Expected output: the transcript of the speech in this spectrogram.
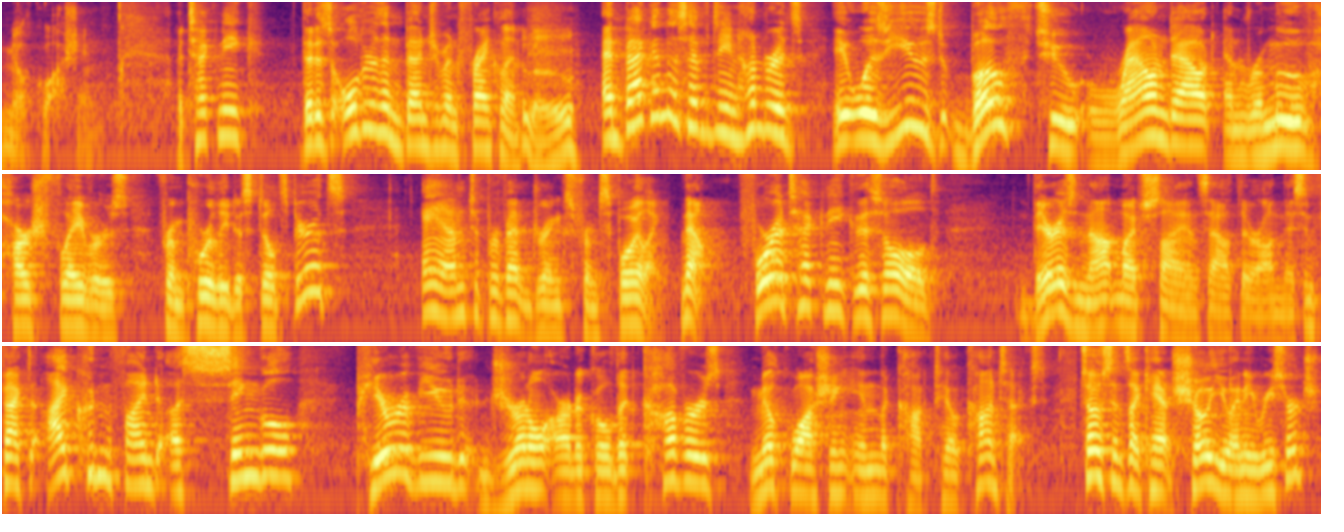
milk washing, a technique that is older than Benjamin Franklin. Hello. And back in the 1700s, it was used both to round out and remove harsh flavors from poorly distilled spirits and to prevent drinks from spoiling. Now, for a technique this old, there is not much science out there on this. In fact, I couldn't find a single peer-reviewed journal article that covers milk washing in the cocktail context. So since I can't show you any research,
